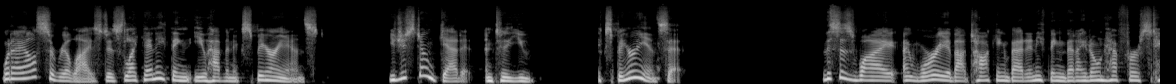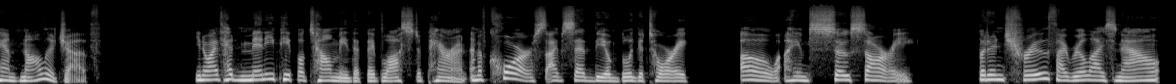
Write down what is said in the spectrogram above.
What I also realized is like anything that you haven't experienced, you just don't get it until you experience it. This is why I worry about talking about anything that I don't have firsthand knowledge of. You know, I've had many people tell me that they've lost a parent. And of course, I've said the obligatory, Oh, I am so sorry. But in truth, I realize now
